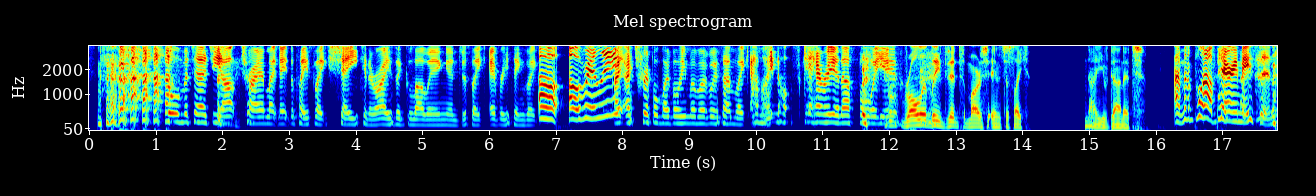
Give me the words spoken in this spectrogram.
thaumaturgy up, try and like make the place like shake, and her eyes are glowing, and just like everything's like. Oh, oh really? I, I triple my volume of my voice. I'm like, am I not scary enough for you? Rolen leads into Marta, and it's just like, now you've done it. I'm gonna pull out Perry Mason.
